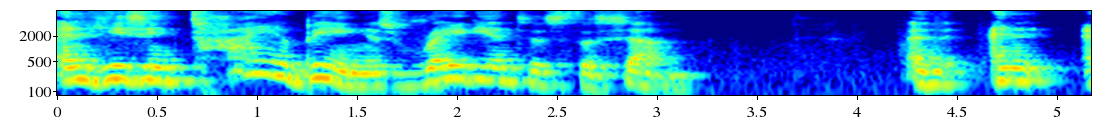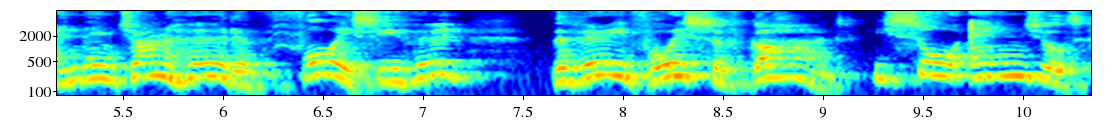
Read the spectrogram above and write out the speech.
and his entire being as radiant as the sun. And, and, and then John heard a voice. He heard the very voice of God. He saw angels.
